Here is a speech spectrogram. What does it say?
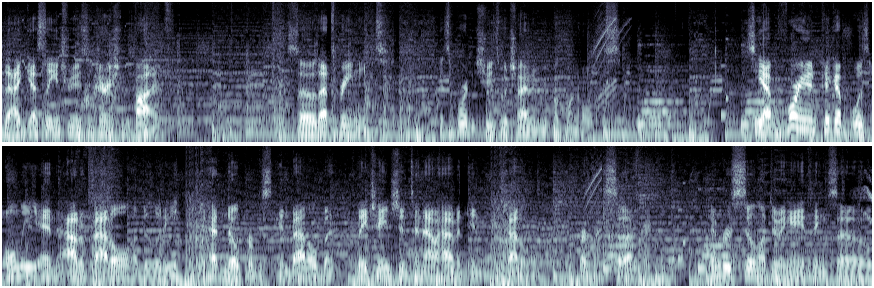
that I guess they introduced in Generation 5. So that's pretty neat. It's important to choose which item your Pokemon holds. So yeah, beforehand, Pickup was only an out-of-battle ability. It had no purpose in battle, but they changed it to now have an in-battle purpose, so that's pretty cool. Ember's still not doing anything, so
